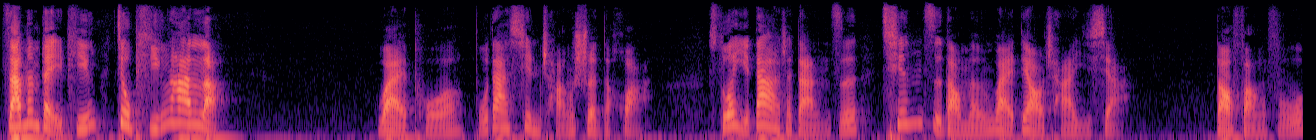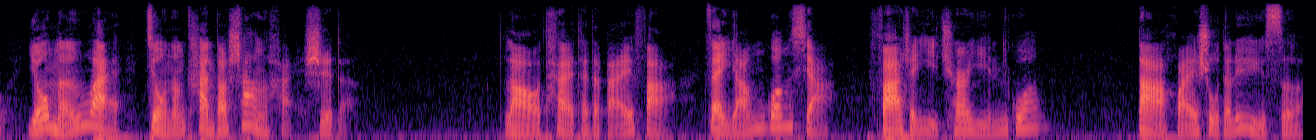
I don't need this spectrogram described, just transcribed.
咱们北平就平安了。”外婆不大信长顺的话，所以大着胆子亲自到门外调查一下，倒仿佛。由门外就能看到上海似的。老太太的白发在阳光下发着一圈银光，大槐树的绿色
